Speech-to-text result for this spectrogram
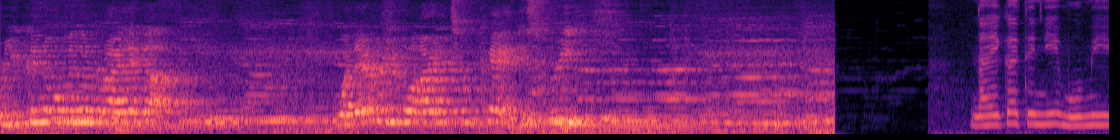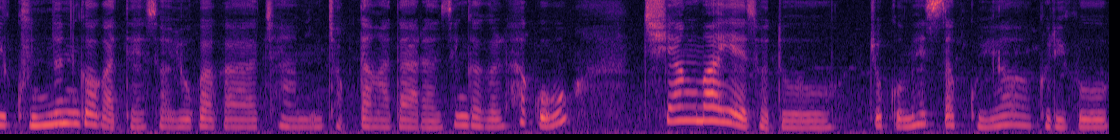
Or you can open the right leg up. Whatever you are, it's okay. Just breathe. 나이가 드니 몸이 굳는 것 같아서 요가가 참 적당하다라는 생각을 하고 치앙마이에서도 조금 했었고요. 그리고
